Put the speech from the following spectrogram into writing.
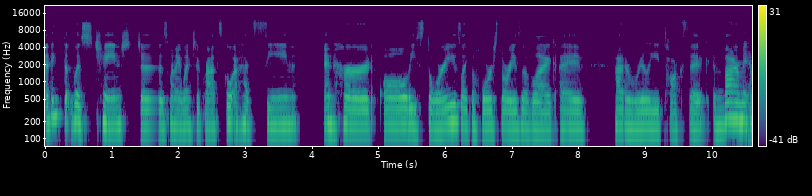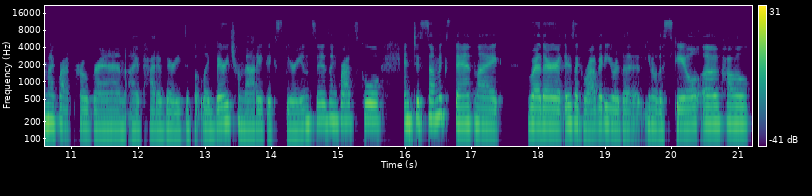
I think that was changed just when I went to grad school. I had seen and heard all these stories, like the horror stories of like, I've had a really toxic environment in my grad program. I've had a very difficult, like very traumatic experiences in grad school. And to some extent, like whether there's a gravity or the, you know, the scale of how,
